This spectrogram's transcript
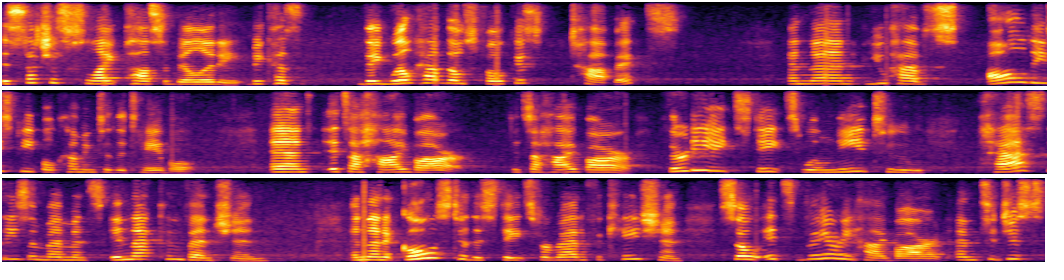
is such a slight possibility because they will have those focused topics. And then you have all these people coming to the table, and it's a high bar. It's a high bar. 38 states will need to pass these amendments in that convention, and then it goes to the states for ratification. So it's very high bar, and to just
